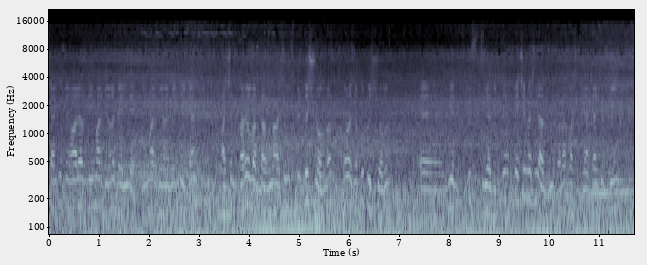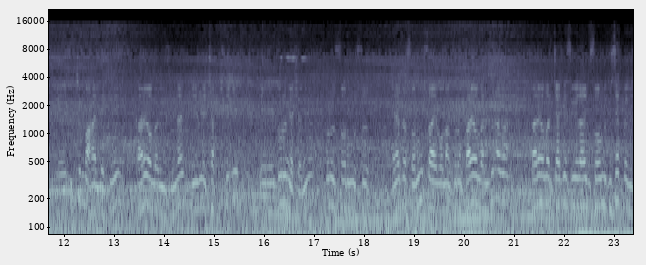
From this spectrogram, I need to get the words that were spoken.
Çerkezköy'ün halihazırda imar planı belli. İmar planı belliyken açıl, karayolları tarafından açılmış bir dış yol var. Dolayısıyla bu dış yolun e, bir üst viyadükte geçilmesi lazım. Bu kadar basit. Yani Çerkezköy'ün e, iki mahallesinin karayolları yüzünden birbirine çakıştığı bir e, durum yaşanıyor. Bunun sorumlusu en azından sorumluluk sahibi olan kurum karayollarıdır ama karayolları Çerkezköy'e dair bir sorumluluk hissetmediği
